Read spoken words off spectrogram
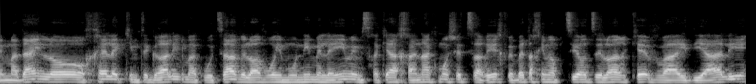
הם עדיין לא חלק אינטגרלי מהקבוצה ולא עברו אימונים מלאים ומשחקי הכנה כמו שצריך, ובטח עם הפציעות זה לא ההרכב האידיאלי,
